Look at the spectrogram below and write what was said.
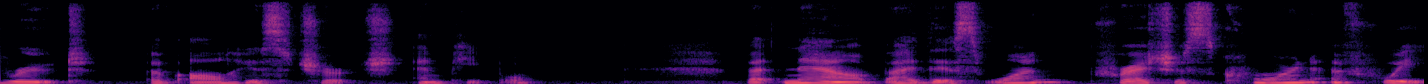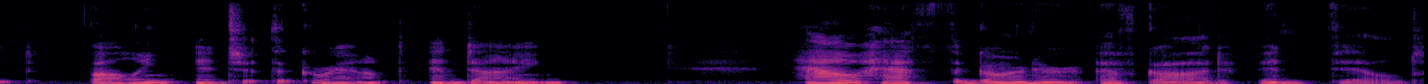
root of all his church and people? But now, by this one precious corn of wheat falling into the ground and dying, how hath the garner of God been filled,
